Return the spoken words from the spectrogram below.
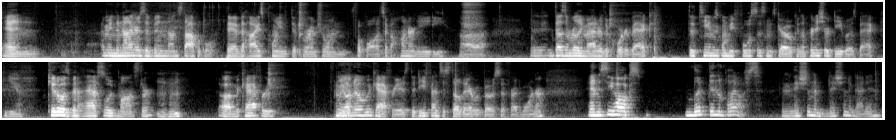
And, I mean, the Niners have been unstoppable. They have the highest point differential in football. It's like 180. Uh, it doesn't really matter the quarterback. The team is going to be full systems go because I'm pretty sure Deebo's back. Yeah. Kittle has been an absolute monster. Mm-hmm. Uh, McCaffrey, we Yeah. all know who McCaffrey is. The defense is still there with Bosa, Fred Warner, and the Seahawks limped in the playoffs. I mean, they shouldn't have. They shouldn't have got in.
